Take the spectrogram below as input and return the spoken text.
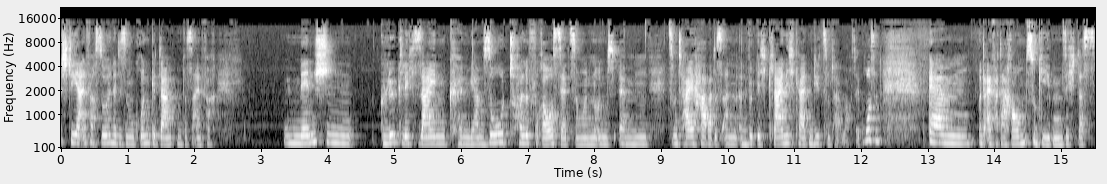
stehe einfach so hinter diesem Grundgedanken, dass einfach Menschen glücklich sein können. Wir haben so tolle Voraussetzungen und ähm, zum Teil hapert es an, an wirklich Kleinigkeiten, die zum Teil aber auch sehr groß sind. Ähm, und einfach da Raum zu geben, sich das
